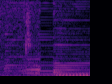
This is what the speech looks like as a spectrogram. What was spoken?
podcast.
